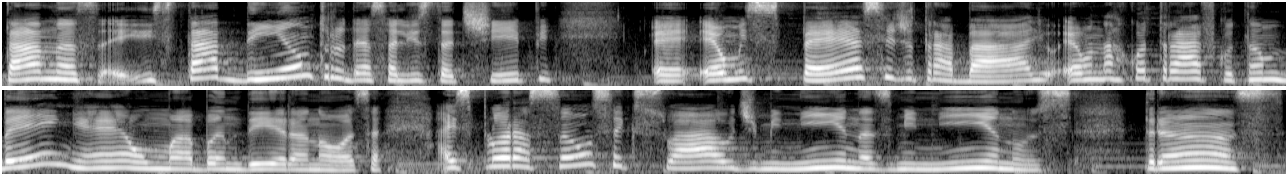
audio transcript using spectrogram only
Tá nas, está dentro dessa lista TIP é, é, uma espécie de trabalho, é o narcotráfico, também é uma bandeira nossa. A exploração sexual de meninas, meninos, trans,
